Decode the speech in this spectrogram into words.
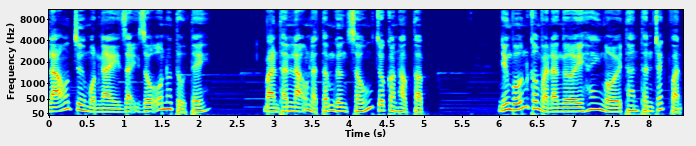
lão chưa một ngày dạy dỗ nó tử tế. Bản thân lão là tấm gương xấu cho con học tập. Nhưng vốn không phải là người hay ngồi than thân trách phận.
